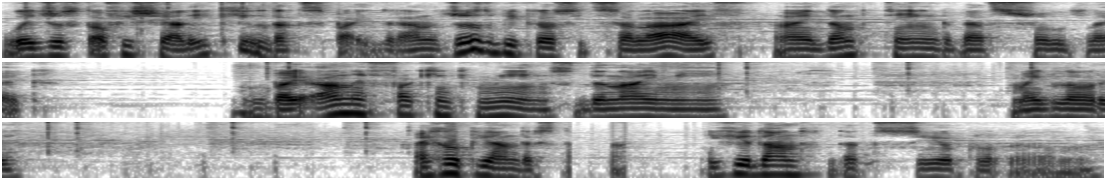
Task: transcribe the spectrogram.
We just officially killed that spider, and just because it's alive, I don't think that should like by any fucking means deny me my glory. I hope you understand. If you don't, that's your problem. Um,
